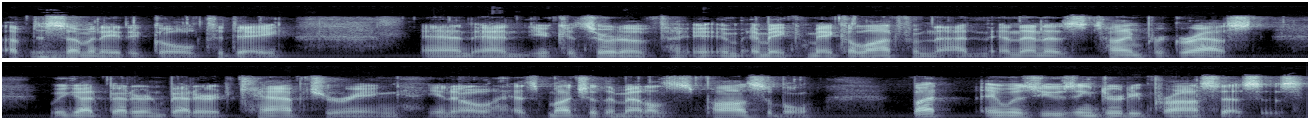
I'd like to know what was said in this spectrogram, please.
of mm. disseminated gold today, and and you could sort of make make a lot from that. And then as time progressed, we got better and better at capturing, you know, as much of the metals as possible. But it was using dirty processes.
